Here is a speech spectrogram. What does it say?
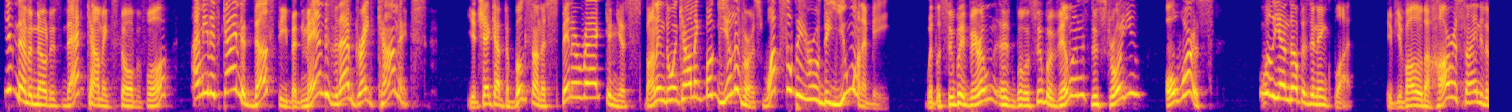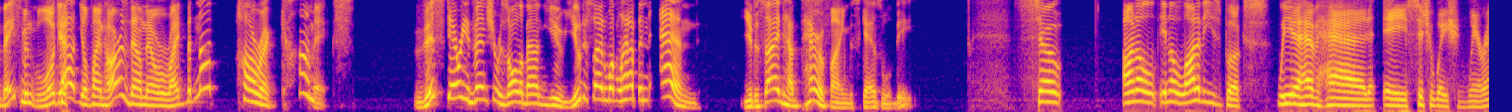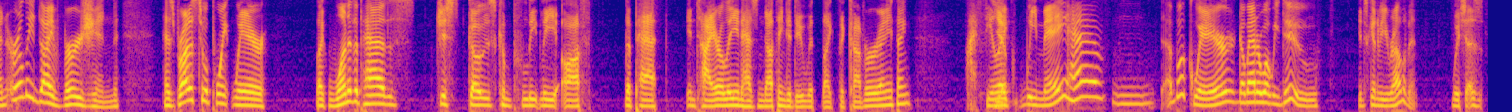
you've never noticed that comic store before. I mean, it's kind of dusty, but man, does it have great comics. You check out the books on a spinner rack and you're spun into a comic book universe. What superhero do you want to be? Will the super villain, uh, will the super villains destroy you? Or worse, will you end up as an ink blot? If you follow the horror sign to the basement, look out, you'll find horrors down there, all right, but not horror comics. This scary adventure is all about you. You decide what will happen, and you decide how terrifying the scares will be. So, on a in a lot of these books, we have had a situation where an early diversion has brought us to a point where, like, one of the paths just goes completely off the path entirely and has nothing to do with like the cover or anything. I feel Yep. like we may have a book where no matter what we do, it's going to be relevant, which is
